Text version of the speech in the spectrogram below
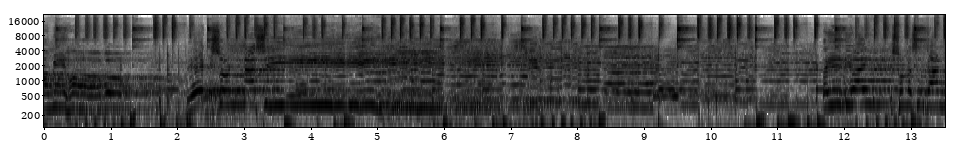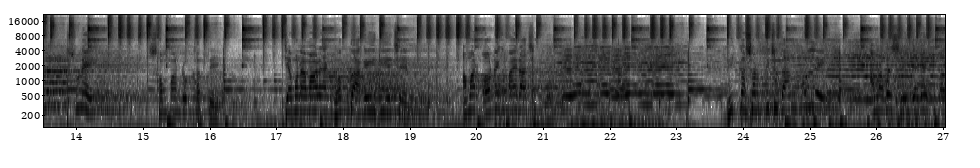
আমি হব এক সন্ন্যাসী। তাই এই নিমাই সন্ন্যাসীর গান শুনে সম্মান রক্ষার্থে যেমন আমার এক ভক্ত আগেই দিয়েছেন, আমার অনেক মায়ের আছেন গো। ভিক্ষাস্বরূপ কিছু দান করলে আমাদের সেই জায়গায় তোলা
